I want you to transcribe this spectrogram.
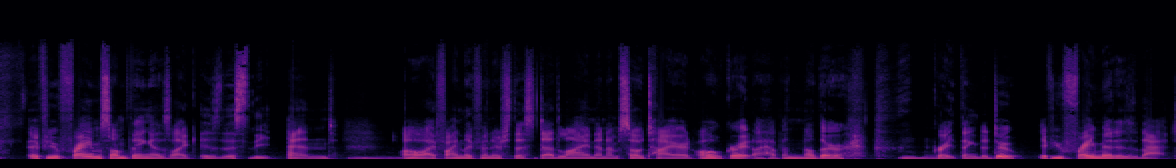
if you frame something as like, is this the end? Oh, I finally finished this deadline and I'm so tired. Oh, great. I have another mm-hmm. great thing to do. If you frame it as that,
